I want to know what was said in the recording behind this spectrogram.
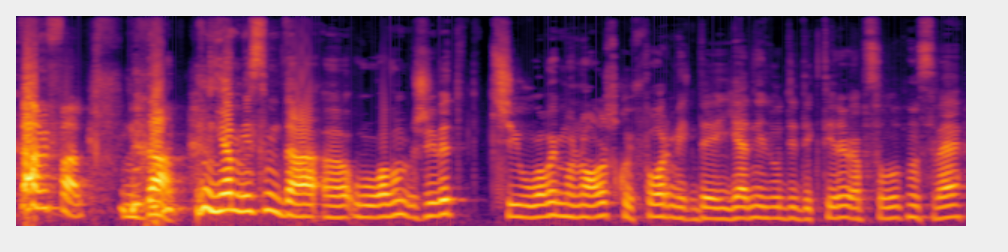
Šta mi fali? Da, ja mislim da uh, u ovom živeti ići u ovoj monološkoj formi gde jedni ljudi diktiraju apsolutno sve,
